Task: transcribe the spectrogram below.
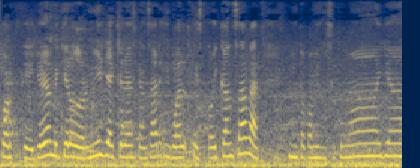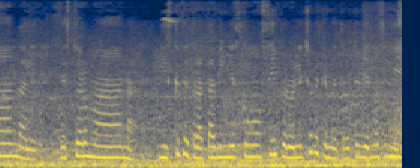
Porque yo ya me quiero dormir, ya quiero descansar, igual estoy cansada. Mi papá me dijo así como, ay, ándale, es tu hermana. Y es que te trata bien, y es como, sí, pero el hecho de que me trate bien no significa,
